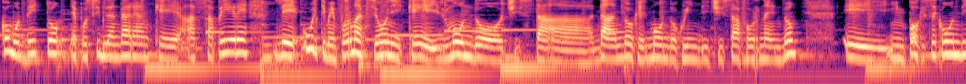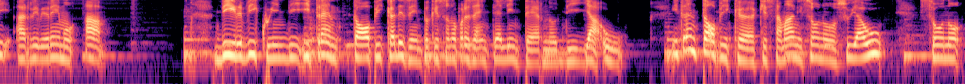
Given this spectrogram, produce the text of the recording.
Come ho detto è possibile andare anche a sapere le ultime informazioni che il mondo ci sta dando, che il mondo quindi ci sta fornendo e in pochi secondi arriveremo a dirvi quindi i trend topic ad esempio che sono presenti all'interno di Yahoo. I trend topic che stamani sono su Yahoo sono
